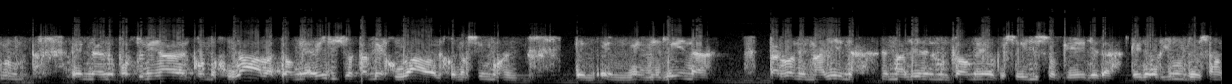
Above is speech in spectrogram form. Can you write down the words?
mm, en la oportunidad cuando jugaba, también él y yo también jugaba, los conocimos en, en, en Elena, perdón, en Malena, en Malena en un torneo que se hizo que él era, era oriundo de San,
